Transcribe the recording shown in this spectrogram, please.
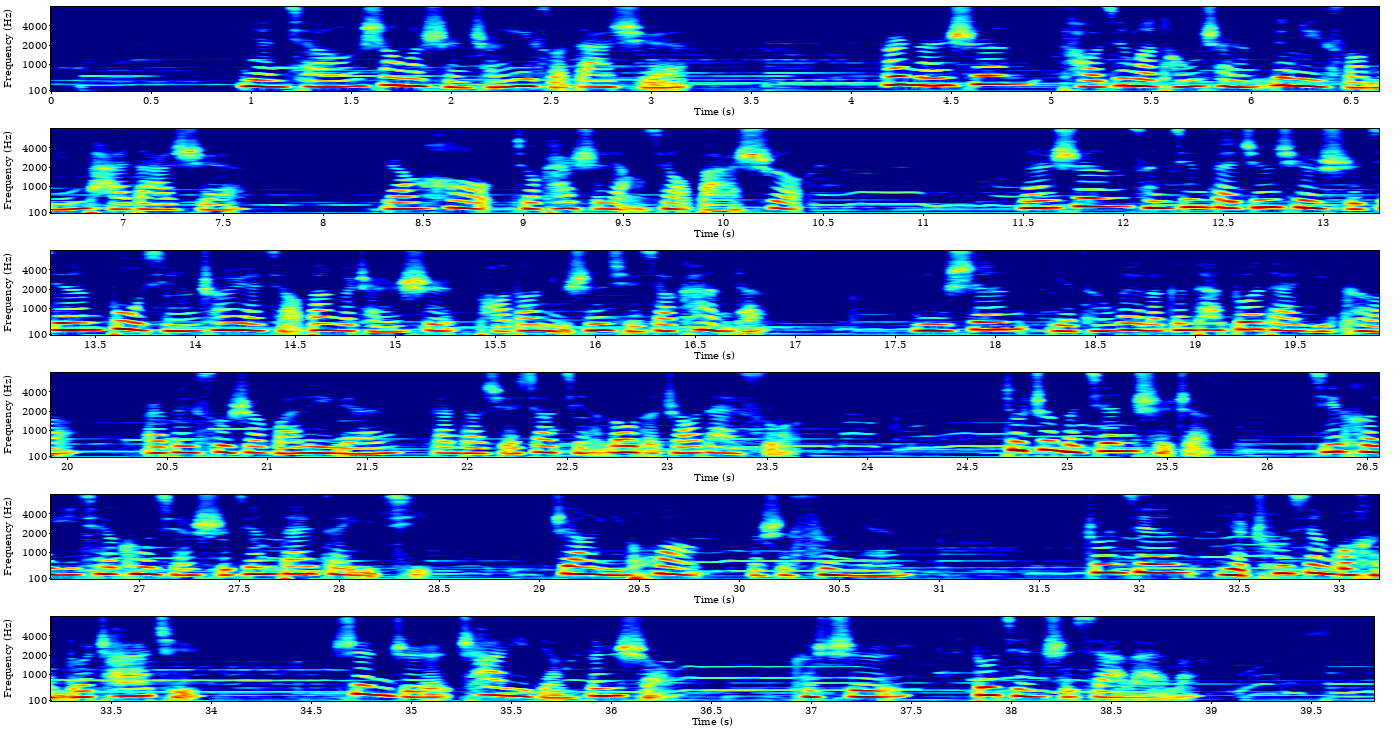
勉强上了省城一所大学，而男生考进了同城另一所名牌大学，然后就开始两校跋涉。男生曾经在军训时间步行穿越小半个城市，跑到女生学校看他；女生也曾为了跟他多待一刻，而被宿舍管理员赶到学校简陋的招待所。就这么坚持着，集合一切空闲时间待在一起，这样一晃。就是四年，中间也出现过很多插曲，甚至差一点分手，可是都坚持下来了。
